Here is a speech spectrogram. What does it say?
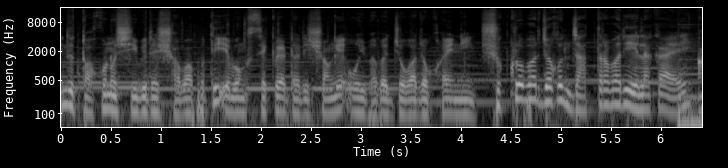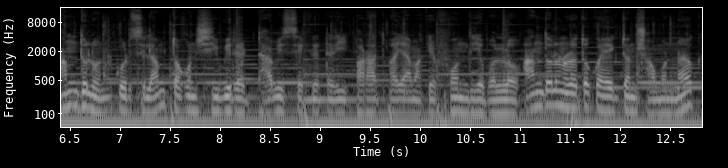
কিন্তু তখনও শিবিরের সভাপতি এবং সেক্রেটারির সঙ্গে ওইভাবে যোগাযোগ হয়নি। শুক্রবার যখন যাত্রাবাড়ি এলাকায় আন্দোলন করছিলাম, তখন শিবিরের ঢাবি সেক্রেটারি ফরাদ ভাই আমাকে ফোন দিয়ে বলল, আন্দোলনরত কয়েকজন সমন্বয়ক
